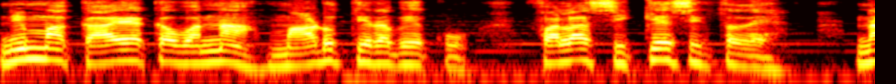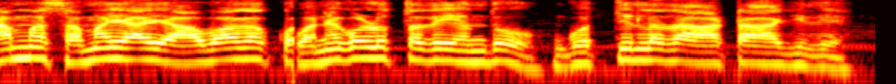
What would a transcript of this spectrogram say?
ನಿಮ್ಮ ಕಾಯಕವನ್ನು ಮಾಡುತ್ತಿರಬೇಕು. ಫಲ ಸಿಕ್ಕೇ ಸಿಗ್ತದೆ. ನಮ್ಮ ಸಮಯ ಯಾವಾಗ ಕೊನೆಗೊಳ್ಳುತ್ತದೆ ಎಂದು ಗೊತ್ತಿಲ್ಲದ ಆಟ ಆಗಿದೆ.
